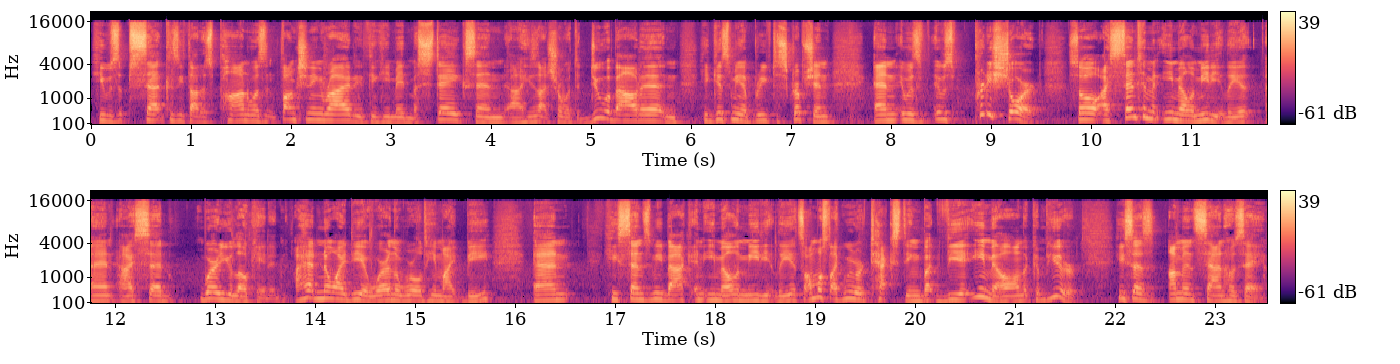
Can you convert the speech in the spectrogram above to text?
He was upset because he thought his pond wasn't functioning right. He think he made mistakes, and uh, he's not sure what to do about it. And he gives me a brief description, and it was it was pretty short. So I sent him an email immediately, and I said, "Where are you located?" I had no idea where in the world he might be, and he sends me back an email immediately. It's almost like we were texting, but via email on the computer. He says, "I'm in San Jose,"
